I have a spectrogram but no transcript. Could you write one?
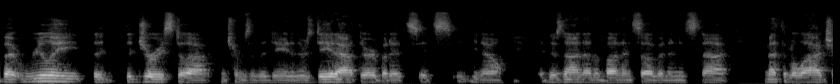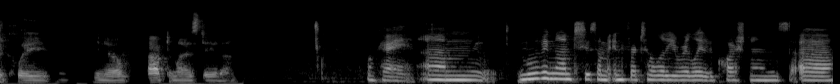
but really the, the jury's still out in terms of the data. There's data out there, but it's it's you know there's not an abundance of it, and it's not methodologically you know optimized data. Okay, um, moving on to some infertility related questions. Uh,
